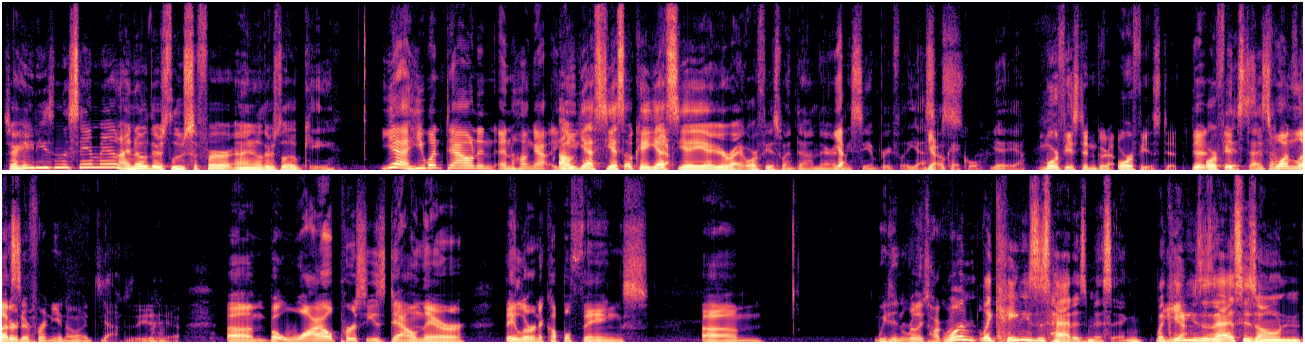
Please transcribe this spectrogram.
Is there Hades in the Sandman? I know there's Lucifer and I know there's Loki. Yeah, he went down and, and hung out. Oh he- yes, yes, okay, yes, yeah, yeah, you're right. Orpheus went down there and Yeah. we see him briefly. Yes. Yes. Okay, cool. Yeah, yeah. Morpheus didn't go down. Orpheus did. Orpheus, It's, it's one letter yeah. different, you know. It's, Yeah. yeah. yeah. Um, but while Percy is down there, they learn a couple things. Um, we didn't really talk about One like Hades' hat is missing. Like Yeah. Hades has his own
